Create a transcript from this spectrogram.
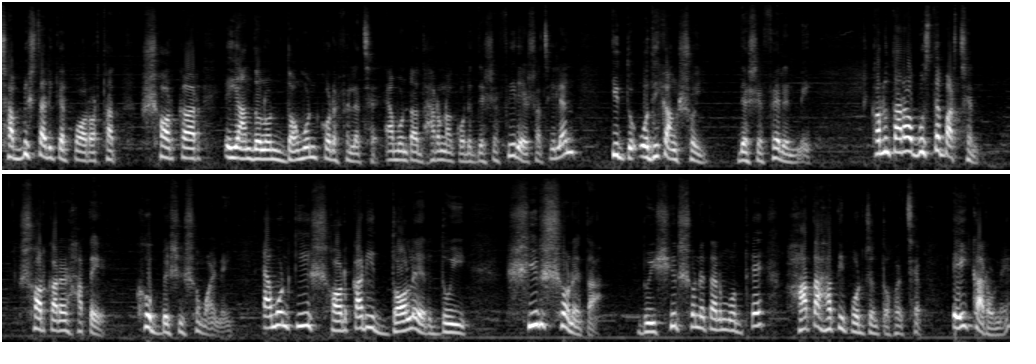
ছাব্বিশ তারিখের পর অর্থাৎ সরকার এই আন্দোলন দমন করে ফেলেছে, এমনটা ধারণা করে দেশে ফিরে এসেছিলেন, কিন্তু অধিকাংশই দেশে ফেরেননি। কারণ তারাও বুঝতে পারছেন, সরকারের হাতে খুব বেশি সময় নেই। এমনকি সরকারি দলের দুই শীর্ষ নেতা, দুই শীর্ষ নেতার মধ্যে হাতাহাতি পর্যন্ত হয়েছে। এই কারণে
